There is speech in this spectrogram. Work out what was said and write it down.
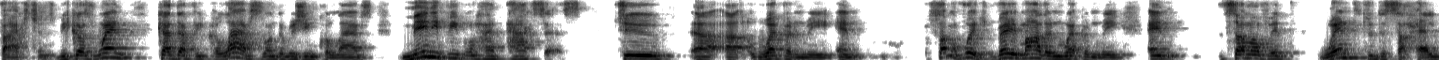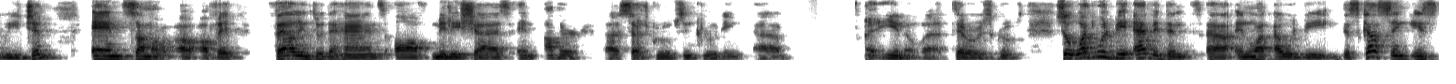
factions. Because when Gaddafi collapsed, when the regime collapsed, many people had access to uh, uh, weaponry and some of which very modern weaponry and some of it went to the Sahel region and some of, of it fell into the hands of militias and other such groups, including uh, uh, you know, uh, terrorist groups. So what will be evident uh, in what I will be discussing is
